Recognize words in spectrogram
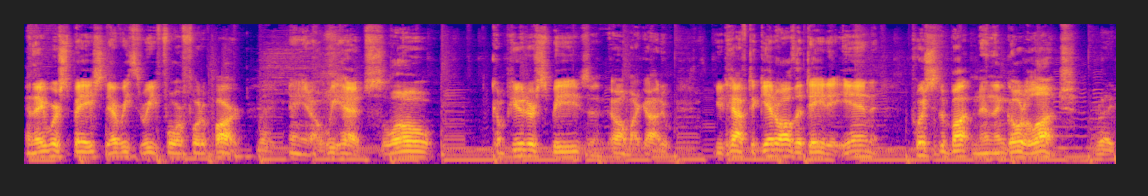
and they were spaced every three, four foot apart Right. and you know we had slow computer speeds and oh my god you'd have to get all the data in push the button and then go to lunch Right.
